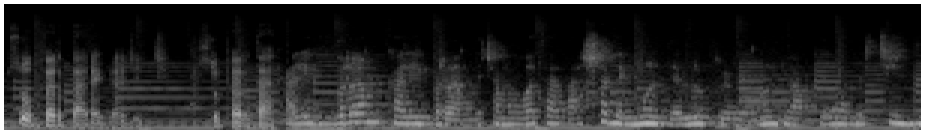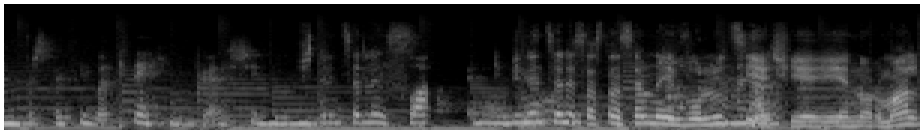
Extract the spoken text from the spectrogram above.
Super tare, gagici, super tare. Calibrăm, calibrăm. Deci am învățat așa de multe lucruri în ultima perioadă, și din perspectivă tehnică și din... Bineînțeles, bineînțeles, asta înseamnă evoluție și e, e normal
